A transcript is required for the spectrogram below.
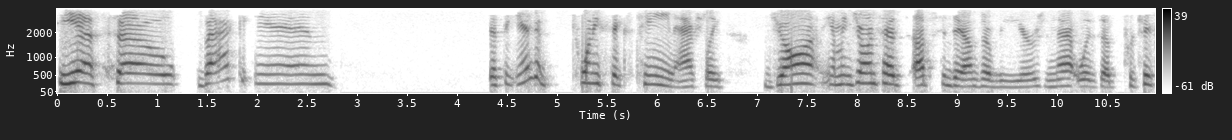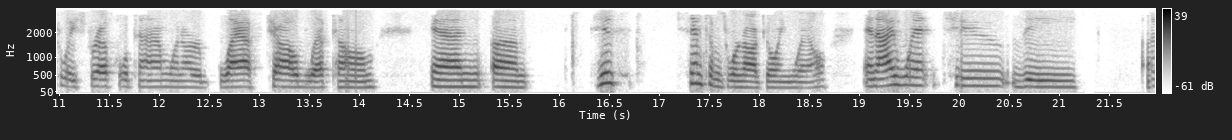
Yes, so back in at the end of 2016 actually John I mean John's had ups and downs over the years and that was a particularly stressful time when our last child left home and um, his symptoms were not going well. And I went to the uh,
